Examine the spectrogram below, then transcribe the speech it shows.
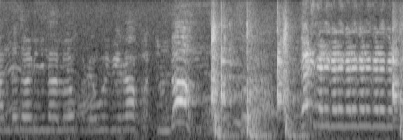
అందదడిగిన లోపల ఎవరు వీరా పట్టుండా గడగడ గడగడ గడగడ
